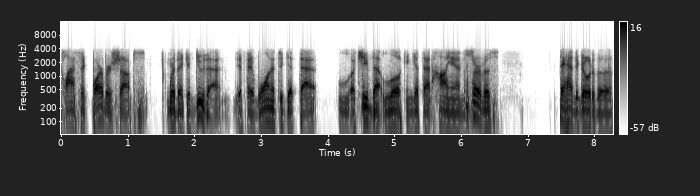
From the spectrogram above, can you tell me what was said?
classic barbershops, where they could do that. If they wanted to get that, achieve that look and get that high end service, they had to go to the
